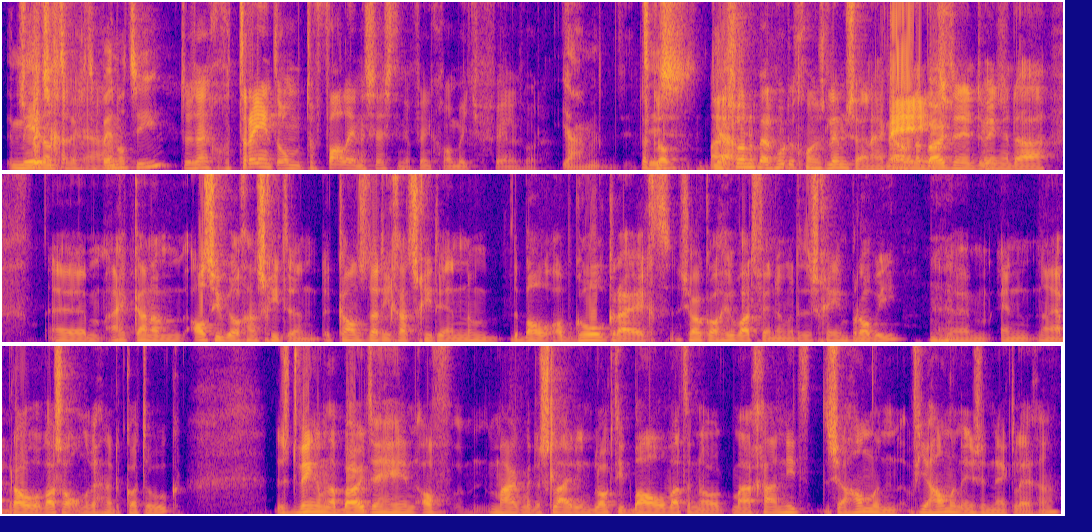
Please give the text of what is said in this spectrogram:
meer dan terecht ja. penalty. ze zijn gewoon getraind om te vallen in de 16. Dat vind ik gewoon een beetje vervelend worden. Ja, maar het Dat is- klopt. Maar ja. Sonnenberg moet ook gewoon slim zijn. Hij kan Nee, hem naar buiten in dwingen daar. Ehm, hij kan hem, als hij wil gaan schieten, de kans dat hij gaat schieten en hem de bal op goal krijgt, zou ik al heel wat vinden, want het is geen Brobby. Mhm. Ehm, en nou ja, Brouwer was al onderweg naar de korte hoek. Dus dwing hem naar buiten heen of maak met een sliding blok die bal, wat dan ook. Maar ga niet zijn handen, of je handen in zijn nek leggen.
